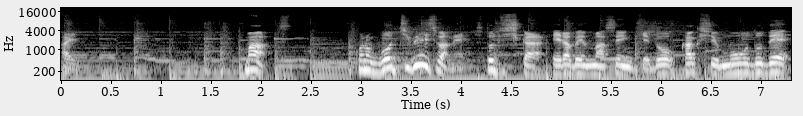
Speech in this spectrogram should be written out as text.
はい。まあこのウォッチフェイスはね1つしか選べませんけど各種モードで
